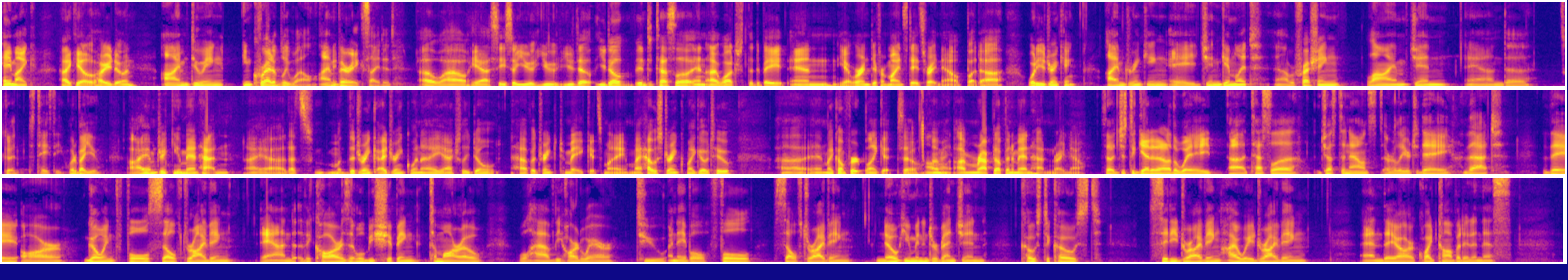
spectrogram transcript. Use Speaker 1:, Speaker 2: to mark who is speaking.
Speaker 1: Hey, Mike.
Speaker 2: Hi, Caleb. How are you doing?
Speaker 1: I'm doing incredibly well. I'm very excited.
Speaker 2: Oh wow, yeah. See, so you you you del- you delve into Tesla, and I watched the debate, and yeah, we're in different mind states right now. But uh, what are you drinking?
Speaker 1: I'm drinking a gin gimlet, uh, refreshing lime gin, and uh, it's good. It's tasty. What about you?
Speaker 2: I am drinking a Manhattan. I uh, that's m- the drink I drink when I actually don't have a drink to make. It's my my house drink, my go to, uh, and my comfort blanket. So I'm
Speaker 1: right.
Speaker 2: I'm wrapped up in a Manhattan right now.
Speaker 1: So, just to get it out of the way, uh, Tesla just announced earlier today that they are going full self driving, and the cars that will be shipping tomorrow will have the hardware to enable full self driving, no human intervention, coast to coast, city driving, highway driving, and they are quite confident in this.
